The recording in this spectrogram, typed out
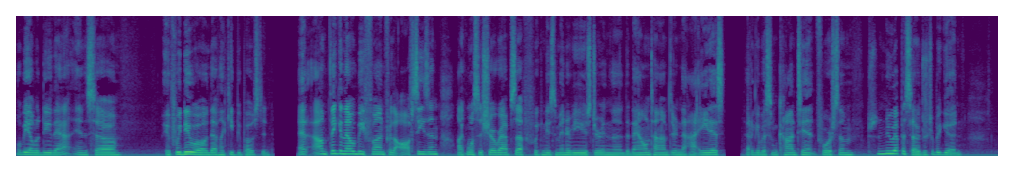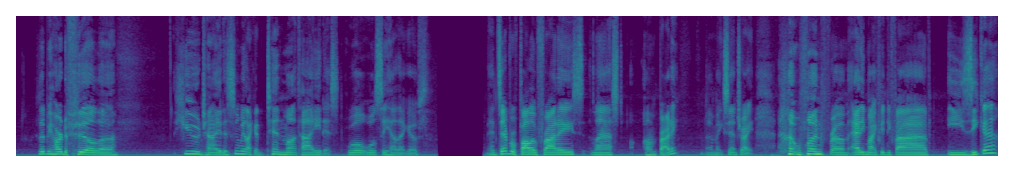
we'll be able to do that. And so if we do, we'll definitely keep you posted. And I'm thinking that would be fun for the off season. Like once the show wraps up, if we can do some interviews during the, the downtime, during the hiatus, that'll give us some content for some, some new episodes, which will be good. It'll be hard to fill a huge hiatus. It's gonna be like a ten month hiatus. We'll we'll see how that goes. Had several follow Fridays last on Friday. That makes sense, right? One from Addy Mike fifty five, Ezeka,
